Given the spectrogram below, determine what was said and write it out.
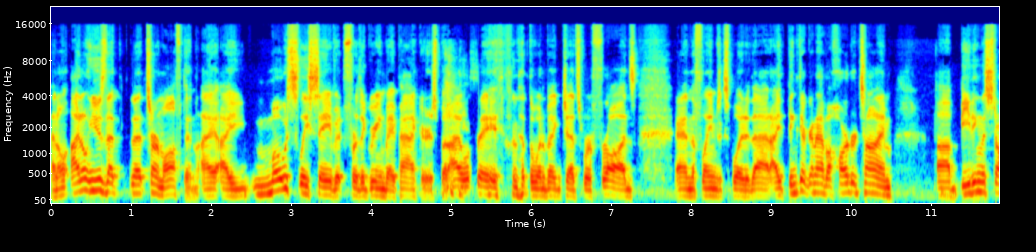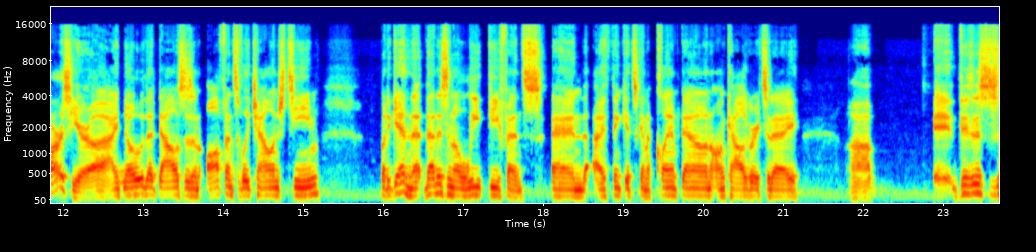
I don't I don't use that that term often. I, I mostly save it for the Green Bay Packers, but I will say that the Winnipeg Jets were frauds, and the Flames exploited that. I think they're going to have a harder time uh, beating the Stars here. Uh, I know that Dallas is an offensively challenged team, but again, that that is an elite defense, and I think it's going to clamp down on Calgary today. Uh, it, this is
